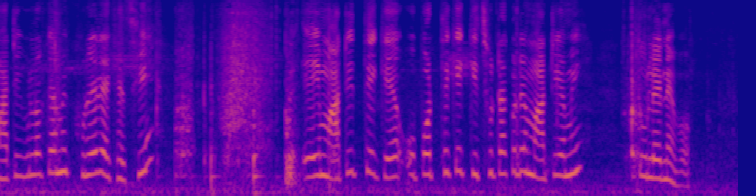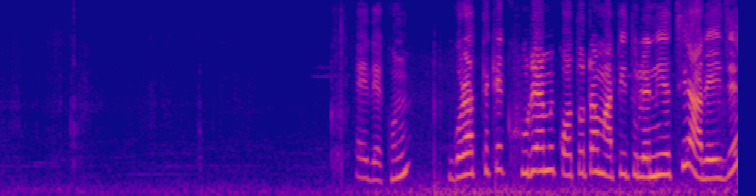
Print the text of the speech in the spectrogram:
মাটিগুলোকে আমি খুঁড়ে রেখেছি। তো এই মাটির থেকে উপর থেকে কিছুটা করে মাটি আমি তুলে নেব। এই দেখুন, গোড়ার থেকে খুঁড়ে আমি কতটা মাটি তুলে নিয়েছি আর এই যে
